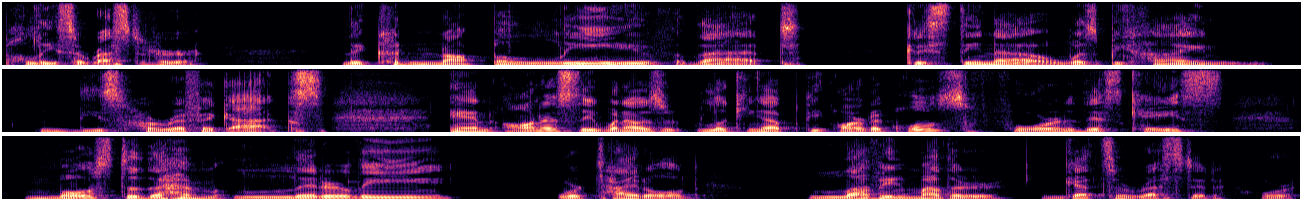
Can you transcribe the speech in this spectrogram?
police arrested her. They could not believe that Cristina was behind these horrific acts. And honestly, when I was looking up the articles for this case, most of them literally were titled Loving Mother Gets Arrested or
